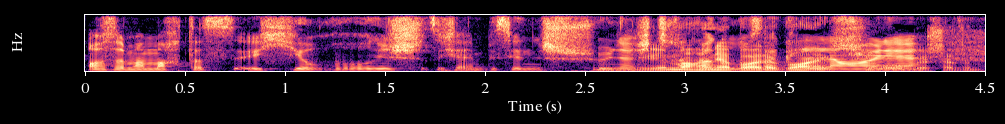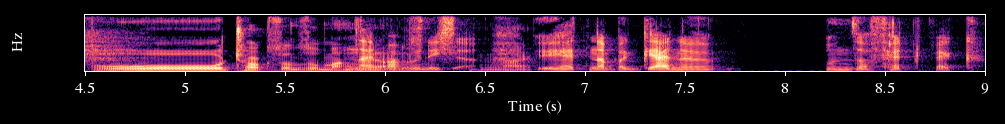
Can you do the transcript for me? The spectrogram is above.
Außer man macht das chirurgisch, sich ein bisschen schöner Wir machen ja beide gar nichts kleiner. chirurgisch. Also Botox und so machen Nein, wir machen wir nicht. Nein. Wir hätten aber gerne unser Fett weg.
